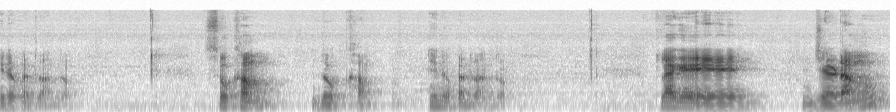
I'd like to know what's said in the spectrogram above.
ఇది ఒక ద్వంద్వం. సుఖం దుఃఖం. ఇది ఒక ద్వంద్వం. అలాగే జడము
